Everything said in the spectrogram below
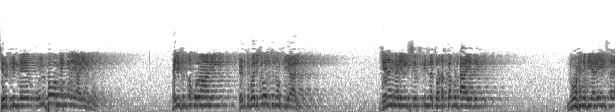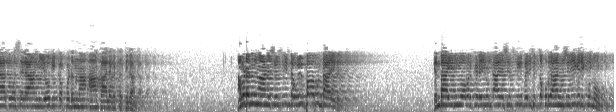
ശിർക്കിന്റെ ഉത്ഭവം എങ്ങനെയായിരുന്നു? പരിശുദ്ധ ഖുർആാനിൽ എടുത്തു പരിശോധിച്ചു നോക്കിയാൽ ജനങ്ങളിൽ ഷിർക്കിന്റെ തുടക്കമുണ്ടായത് നൂഹ് നബി അലൈഹി സ്വലാത്തു വസ്സലാം നിയോഗിക്കപ്പെടുന്ന ആ കാലഘട്ടത്തിലാണ്. അവിടെ നിന്നാണ് ഷിർക്കിന്റെ ഉത്ഭവം ഉണ്ടായത്. എന്തായിരുന്നു അവർക്കിടയിലുണ്ടായ ശിർക്ക്? പരിശുദ്ധ ഖുർആൻ വിശദീകരിക്കുന്നു.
